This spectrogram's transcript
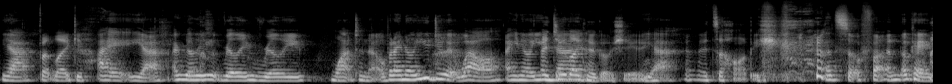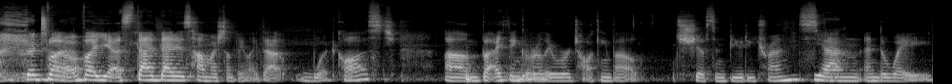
yeah. but like if I yeah. I really, really, really want to know, but I know you do it well. I know you. I do like negotiating. Yeah. it's a hobby. That's so fun. Okay, good to know. but but yes, that that is how much something like that would cost. Um, but I think earlier we were talking about shifts in beauty trends Yeah. and and the way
